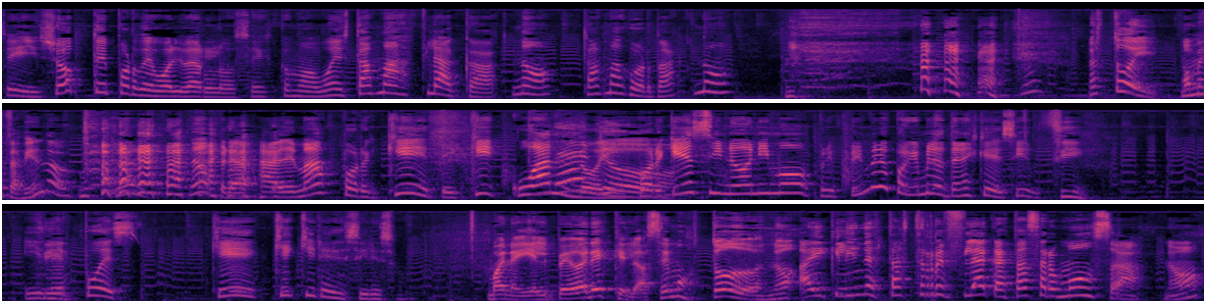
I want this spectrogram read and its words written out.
Sí, yo opté por devolverlos. Es como, bueno, ¿estás más flaca? No. ¿Estás más gorda? No. no estoy. ¿Vos me estás viendo? No, pero además, ¿por qué? ¿De qué? ¿Cuándo? Claro. ¿Y por qué es sinónimo? Pr- Primero, ¿por qué me lo tenés que decir? Sí. Y Sí. después, ¿qué, ¿qué quiere decir eso? Bueno, y el peor es que lo hacemos todos, ¿no? Ay, qué linda, estás re flaca, estás hermosa, ¿no?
